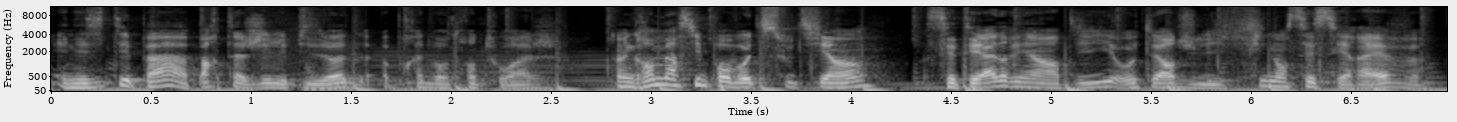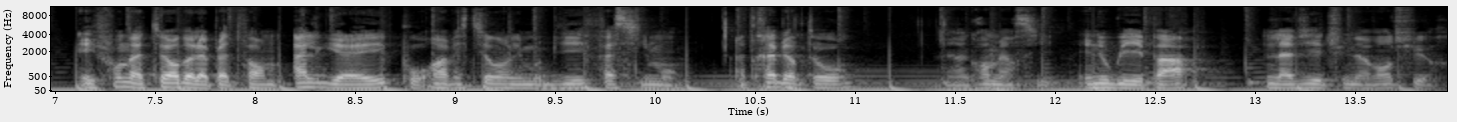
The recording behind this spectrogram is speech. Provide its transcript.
Et n'hésitez pas à partager l'épisode auprès de votre entourage. Un grand merci pour votre soutien. C'était Adrien Hardy, auteur du livre Financer ses rêves et fondateur de la plateforme Algae pour investir dans l'immobilier facilement. A très bientôt et un grand merci. Et n'oubliez pas, la vie est une aventure.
